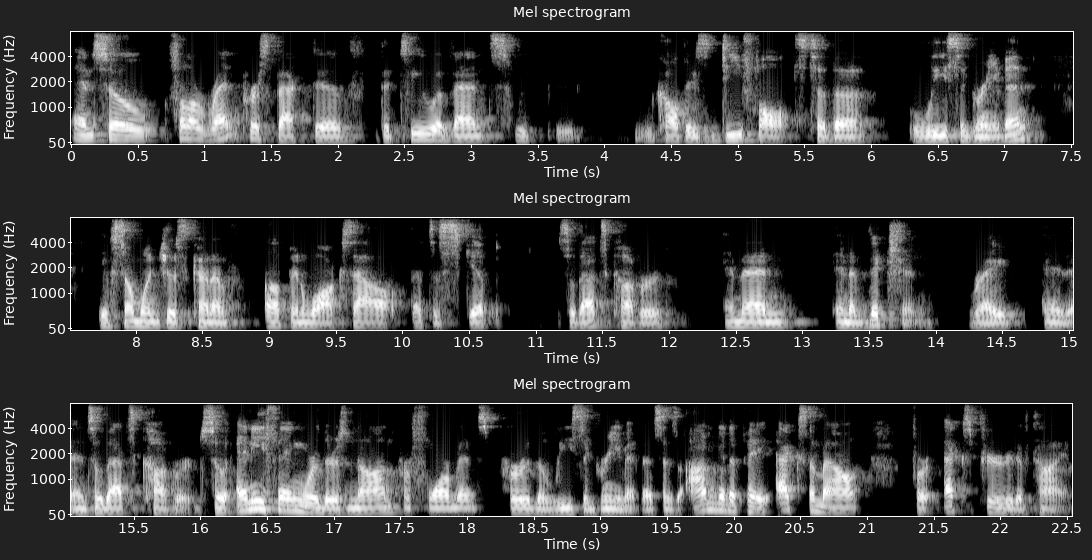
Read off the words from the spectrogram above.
And so from a rent perspective the two events we, we call these defaults to the lease agreement if someone just kind of up and walks out that's a skip so that's covered and then an eviction, right? And, and so that's covered. So anything where there's non performance per the lease agreement that says, I'm going to pay X amount for X period of time,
